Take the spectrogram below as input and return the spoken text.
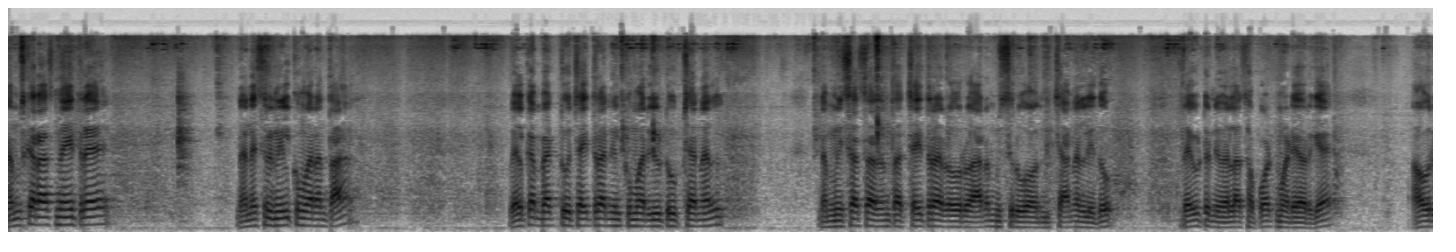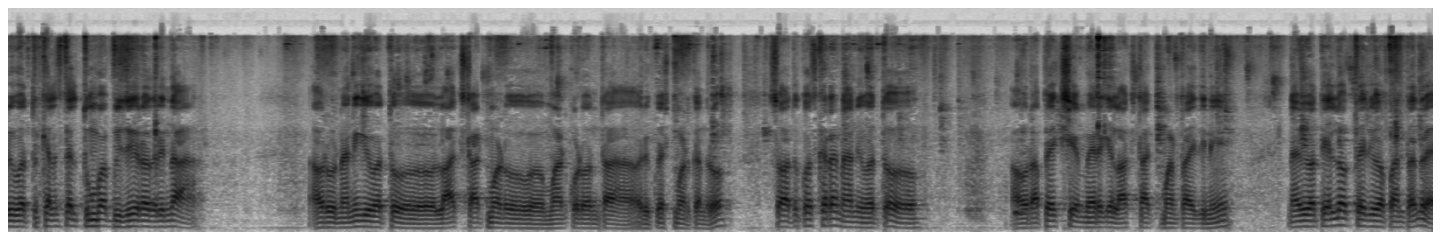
ನಮಸ್ಕಾರ ಸ್ನೇಹಿತರೆ. ನನ್ನ ಹೆಸರು ನಿಲ್ಕುಮಾರ್ ಅಂತ. Welcome back to Chaitra Nilkumar YouTube channel ನಮ್ಮ ಮಿಸಸ್ ಆದಂಥ ಚೈತ್ರರವರು ಆರಂಭಿಸಿರುವ ಒಂದು ಚಾನಲ್ ಇದು. ದಯವಿಟ್ಟು ನೀವೆಲ್ಲ ಸಪೋರ್ಟ್ ಮಾಡಿ ಅವ್ರಿಗೆ. ಅವರು ಇವತ್ತು ಕೆಲಸದಲ್ಲಿ ತುಂಬ ಬ್ಯುಸಿ ಇರೋದ್ರಿಂದ ಅವರು ನನಗೆ ಇವತ್ತು ಲಾಗ್ ಸ್ಟಾರ್ಟ್ ಮಾಡು ಮಾಡಿಕೊಡು ಅಂತ ರಿಕ್ವೆಸ್ಟ್ ಮಾಡ್ಕೊಂಡ್ರು ಸೊ ಅದಕ್ಕೋಸ್ಕರ ನಾನು ಇವತ್ತು ಅವ್ರ ಅಪೇಕ್ಷೆಯ ಮೇರೆಗೆ ಲಾಗ್ ಸ್ಟಾರ್ಟ್ ಮಾಡ್ತಾ ಇದ್ದೀನಿ. ನಾವು ಇವತ್ತು ಎಲ್ಲಿ ಹೋಗ್ತಾ ಇದ್ದೀವಪ್ಪ ಅಂತಂದರೆ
